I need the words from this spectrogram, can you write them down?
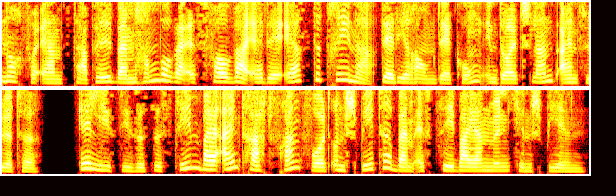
Noch vor Ernst Happel beim Hamburger SV war er der erste Trainer, der die Raumdeckung in Deutschland einführte. Er ließ dieses System bei Eintracht Frankfurt und später beim FC Bayern München spielen.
